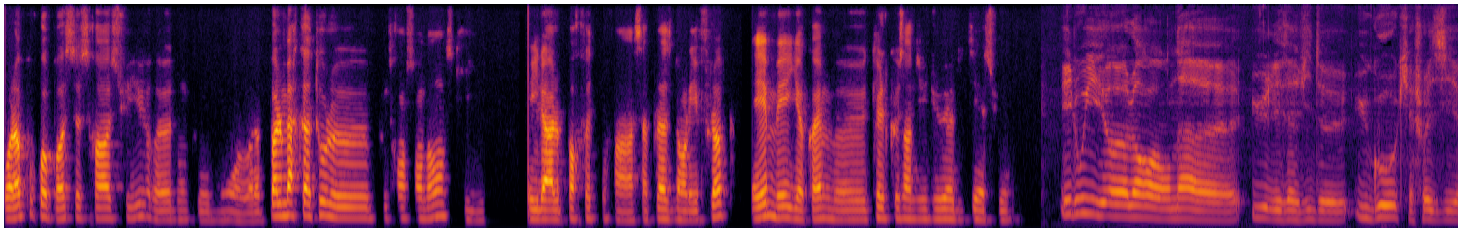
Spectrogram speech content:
Voilà, pourquoi pas, ce sera à suivre. donc, bon, voilà, pas le mercato le plus transcendant, ce qui, il a parfaitement enfin, sa place dans les flops, et, mais il y a quand même quelques individualités à suivre. Et Louis, alors on a eu les avis de Hugo qui a choisi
